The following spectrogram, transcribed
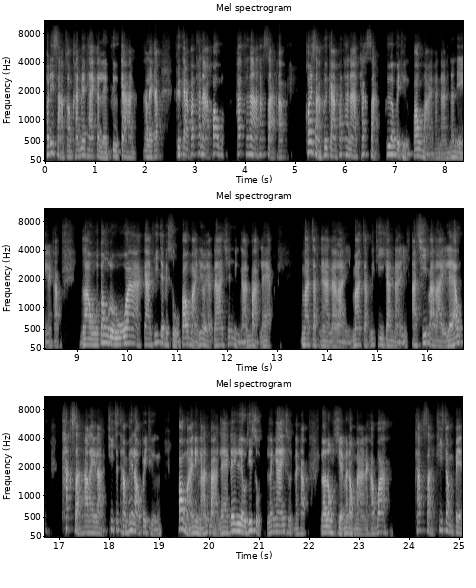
ข้อที่สามสำคัญไม่แพ้กันเลย คือการอะไรครับ คือการพัฒนาเป้าพัฒนาทักษะครับ ข้อที่สามคือการพัฒนาทักษะเพื่อไปถึงเป้าหมายอันนั้นนั่นเองนะครับ เราต้องรู้ว่าการที่จะไปสู่เป้าหมายที่เราอยากได้เช่นหนึ่งล้านบาทแรก มาจากงานอะไร มาจากวิธีการไหนอาชีพอะไรแล้ว ทักษะอะไรล่ะ ที่จะทำให้เราไปถึงเป้าหมายหนึ่งล้านบาทแรกได้เร็วที่สุดและง่ายที่สุดนะครับ เราลองเขียนมันออกมานะครับว่า ทักษะที่จำเป็น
